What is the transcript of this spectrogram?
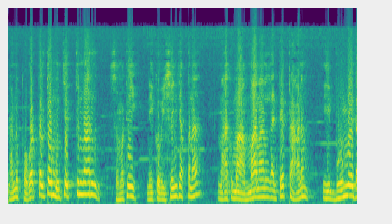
నన్ను పొగడ్తలతో ముంచెత్తున్నారు. సుమతి నీకు విషయం చెప్పనా? నాకు మా అమ్మా నాన్నలంటే ప్రాణం. ఈ భూమి మీద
